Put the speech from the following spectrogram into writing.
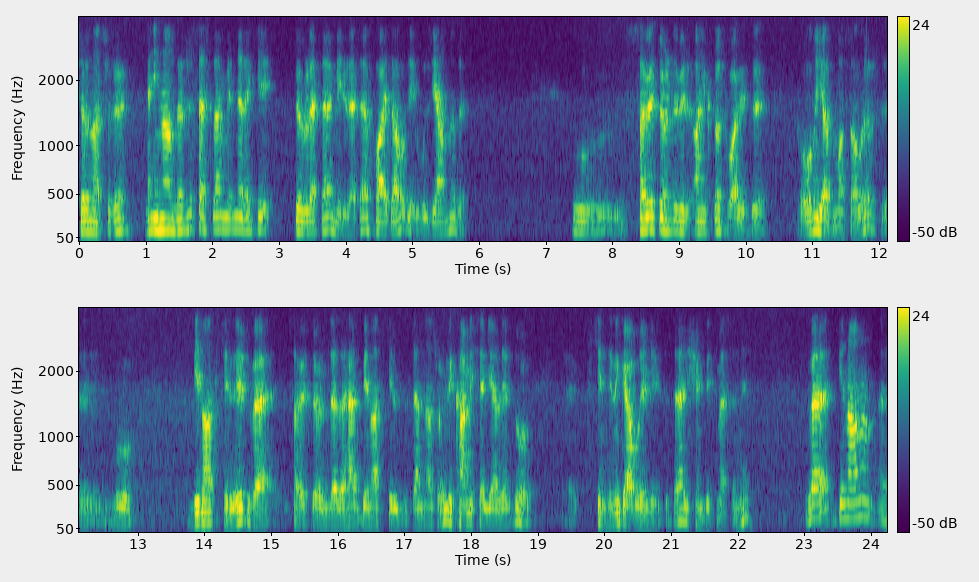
sözün açığı nə inandırıcı səslənmir, nə də ki, dövlətə, millətə faydalı deyil, bu ziyanlıdır. Bu Sovet dövründə bir anekdot var idi. Onu yadıma salır. E, bu bina tikilir və Sovet dövründə də hər bina tikildikdən sonra bir komissiya gəlirdi, o e, tikintini qəbul edirdi də, işin bitməsini. Və binanın e,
